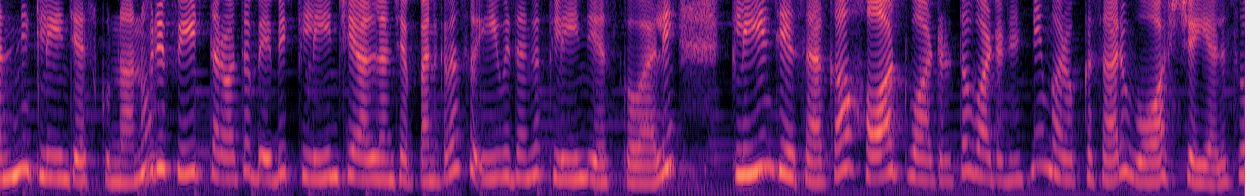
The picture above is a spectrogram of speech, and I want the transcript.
అన్నీ క్లీన్ చేసుకున్నాను. ఎవ్రీ ఫీట్ తర్వాత బేబీ క్లీన్ చేయాలని చెప్పాను కదా సో ఈ విధంగా క్లీన్ చేసుకోవాలి. క్లీన్ చేశాక హాట్ వాటర్తో వాటన్నింటిని మరొకసారి వాష్ చేయాలి. సో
